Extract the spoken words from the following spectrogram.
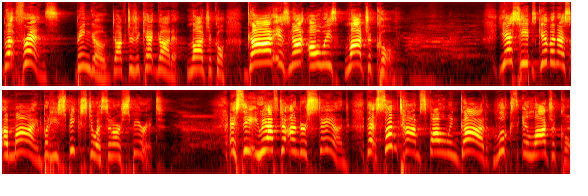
But, friends, bingo, Dr. Jaquette got it. Logical. God is not always logical. Yes, He's given us a mind, but He speaks to us in our spirit. And see, you have to understand that sometimes following God looks illogical.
